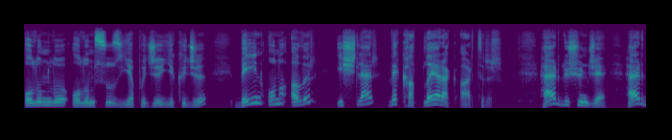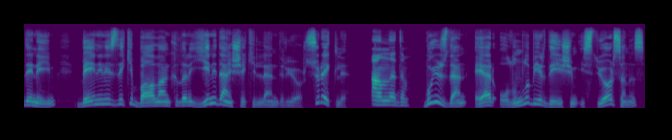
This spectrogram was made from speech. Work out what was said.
olumlu, olumsuz, yapıcı, yıkıcı, beyin onu alır, işler ve katlayarak artırır. Her düşünce, her deneyim beyninizdeki bağlantıları yeniden şekillendiriyor, sürekli. Anladım. Bu yüzden eğer olumlu bir değişim istiyorsanız,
